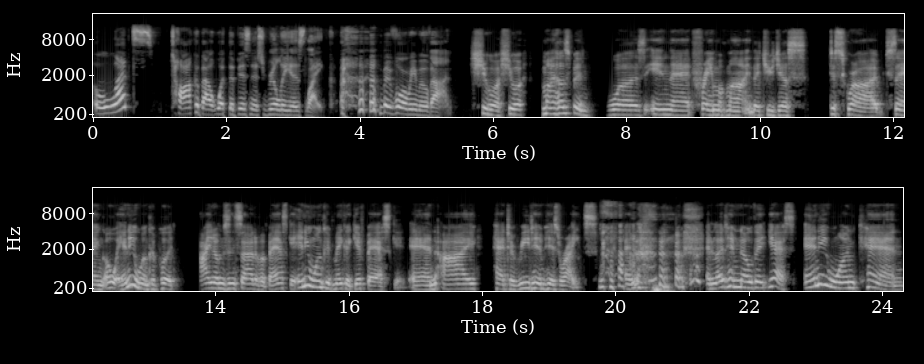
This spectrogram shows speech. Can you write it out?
Let's talk about what the business really is like before we move on. Sure, sure. My husband was in that frame of mind that you just described, saying, oh, anyone could put items inside of a basket, anyone could make a gift basket. And I had to read him his rights and, and let him know that yes, anyone can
